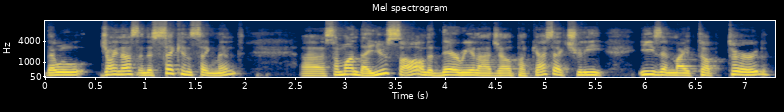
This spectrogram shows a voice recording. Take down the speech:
that will join us in the second segment. Uh, someone that you saw on the Dare Real Agile podcast. Actually, is in my top third,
